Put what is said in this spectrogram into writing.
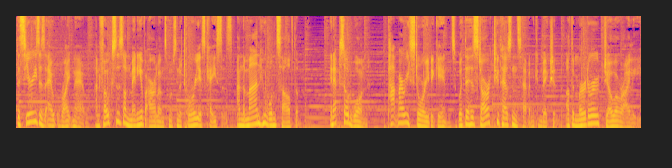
The series is out right now and focuses on many of Ireland's most notorious cases and the man who once solved them. In episode 1, Pat Murray's story begins with the historic 2007 conviction of the murderer Joe O'Reilly.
